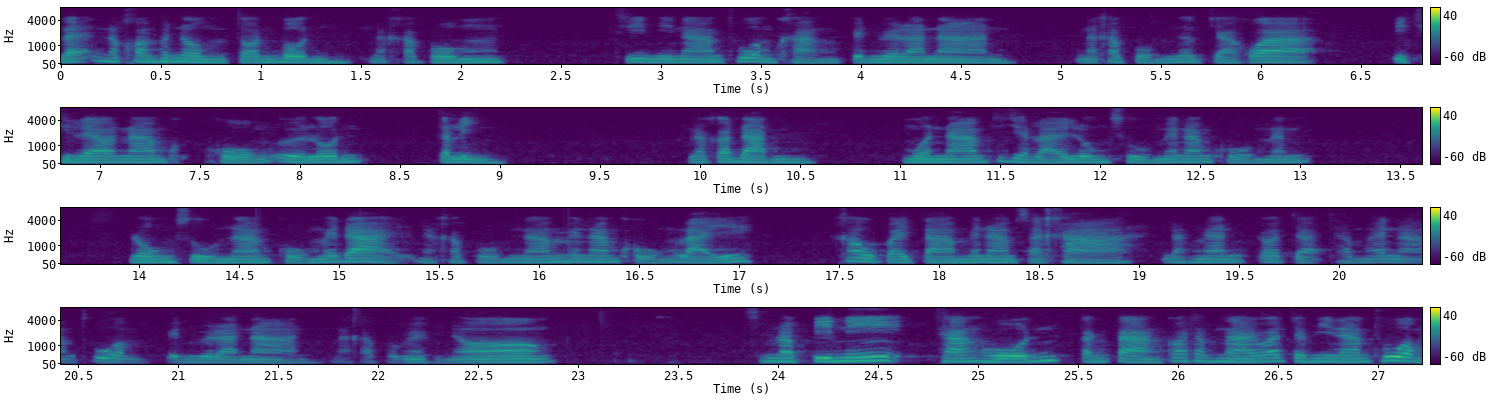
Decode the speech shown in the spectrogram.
และนครพนมตอนบนนะครับผมที่มีน้ำท่วมขังเป็นเวลานานนะครับผมเนื่องจากว่าปีที่แล้วน้ำโขงเอ่อล้นตลิ่ง แล้วก็ดัน มวลน้ำที่จะไหลลงสู่แม่น้ำโขงนั้น ลงสู่น้ำโขงไม่ได้นะครับผมน้ำแม่น้ำโขงไหลเข้าไปตามแม่น้ำสาขา ดังนั้นก็จะทำให้น้ำท่วมเป็นเวลานานนะครับพ่อแม่พี่น้องสำหรับปีนี้ทางโหนต่างๆ ก็ทำนายว่าจะมีน้ำท่วม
